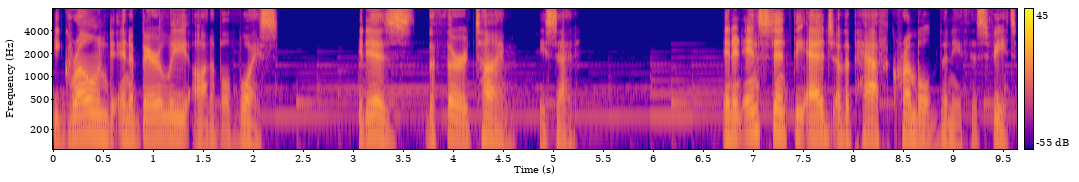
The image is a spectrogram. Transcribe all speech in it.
he groaned in a barely audible voice. It is the third time, he said. In an instant, the edge of the path crumbled beneath his feet,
